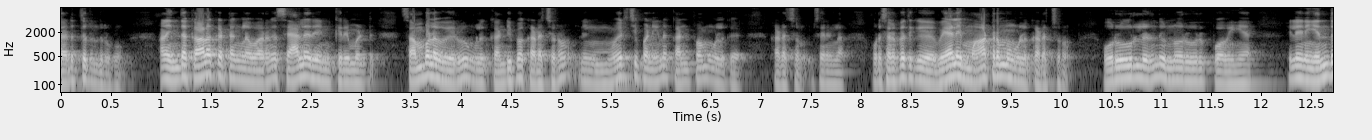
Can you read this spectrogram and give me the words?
தடுத்துருந்துருக்கும் ஆனால் இந்த காலகட்டங்களில் வரங்க சேலரி இன்க்ரிமெண்ட் சம்பள உயர்வு உங்களுக்கு கண்டிப்பாக கிடச்சிரும். நீங்கள் முயற்சி பண்ணிங்கன்னா கன்ஃபார்ம் உங்களுக்கு கிடச்சிரும். சரிங்களா? ஒரு சில பேத்துக்கு வேலை மாற்றமும் உங்களுக்கு கிடச்சிரும். ஒரு ஊர்லேருந்து இன்னொரு ஊருக்கு போவீங்க. இல்லை நீங்கள் எந்த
